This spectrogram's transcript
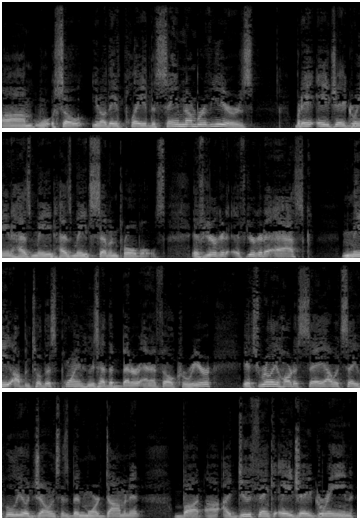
um, so you know they've played the same number of years, but AJ Green has made has made seven Pro Bowls. If you're gonna if you're gonna ask me up until this point who's had the better NFL career, it's really hard to say. I would say Julio Jones has been more dominant, but uh, I do think AJ Green,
